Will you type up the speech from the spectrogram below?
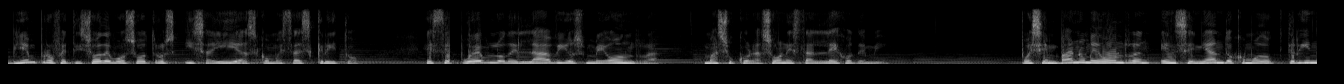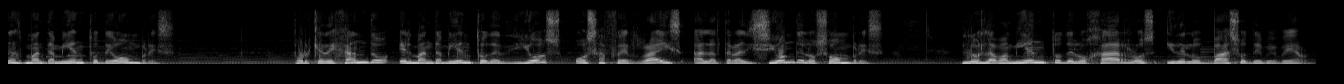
Bien profetizó de vosotros Isaías, como está escrito, Este pueblo de labios me honra, mas su corazón está lejos de mí. Pues en vano me honran enseñando como doctrinas mandamientos de hombres, porque dejando el mandamiento de Dios os aferráis a la tradición de los hombres, los lavamientos de los jarros y de los vasos de beber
